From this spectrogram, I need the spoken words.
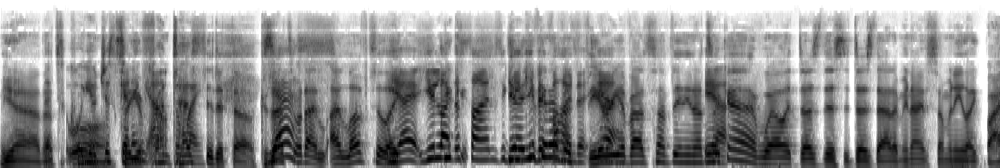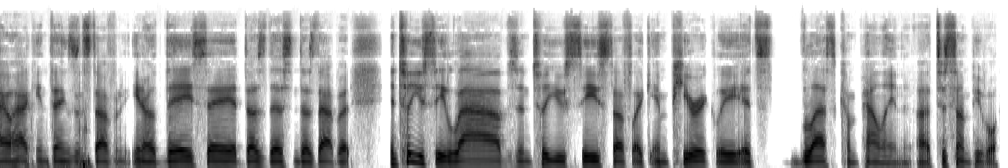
Yeah, that's cool. you're just so your getting friend out the way. tested it though, because that's what I I love to like. yeah, you like the science, you yeah, you it can have a it. theory yeah. about something. You know, it's like, ah, well, it does this, it does that. I mean, I have so many like biohacking things and stuff, and you know, they say it does this and does that, but until you see labs, until you see stuff like empirically, it's less compelling uh, to some people.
